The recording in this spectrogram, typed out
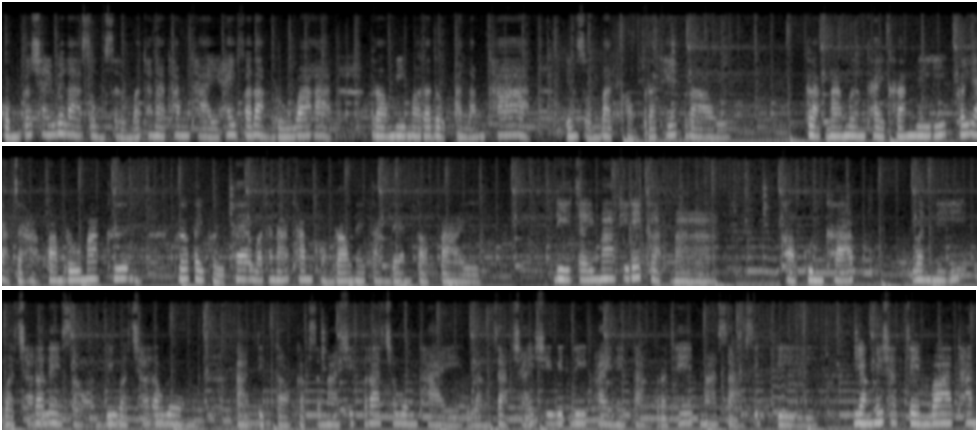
ผมก็ใช้เวลาส่งเสริมวัฒนธรรมไทยให้ฝรั่งรู้ว่า เรามีมรดกอันล้ำค่า เป็นสมบัติของประเทศเรา กลับมาเมืองไทยครั้งนี้ก็อยากจะหาความรู้มากขึ้น พื่อไปเผยแพร่วัฒนธรรมของเราในต่างแดนต่อไป ดีใจมากที่ได้กลับมา ขอบคุณครับ วันนี้วัชรเลศรวิวัชรวงศ์อาจติดต่อกับสมาชิกราชวงศ์ไทย หลังจากใช้ชีวิตลี้ภัยในต่างประเทศมา 30 ปี ยังไม่ชัดเจนว่าท่าน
